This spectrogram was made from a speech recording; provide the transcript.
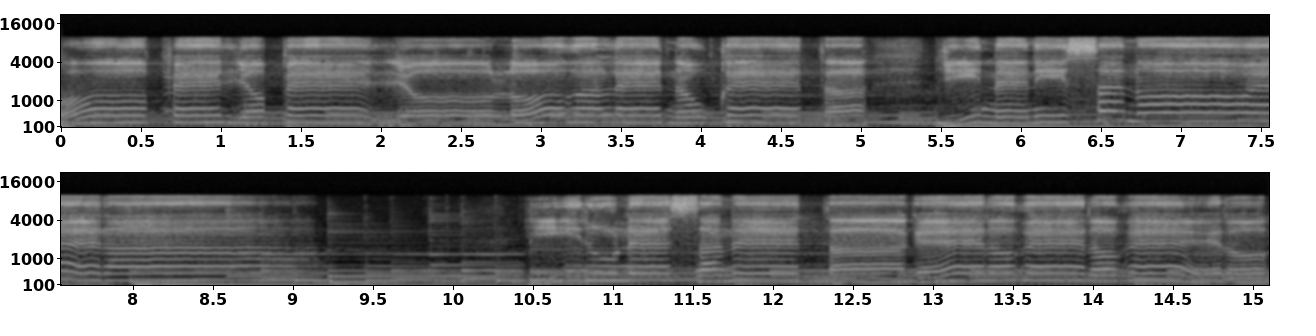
O pello, pello, logalen auketa, jinen izan eta gero, gero, gero,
